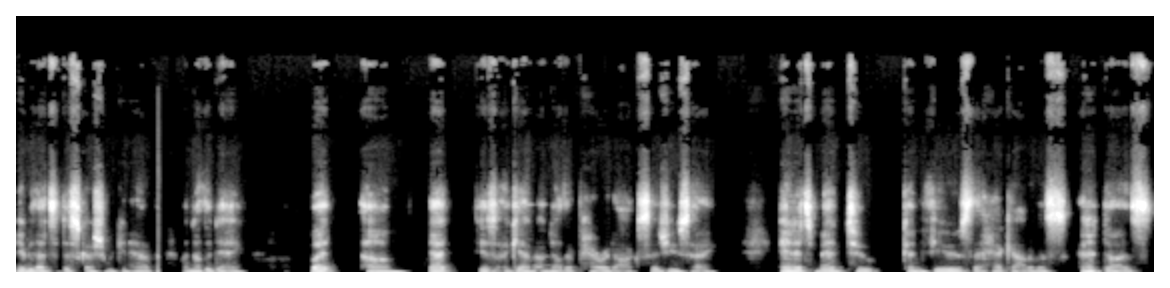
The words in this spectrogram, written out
maybe that's a discussion we can have another day. But um, that is again another paradox, as you say, and it's meant to confuse the heck out of us, and it does.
